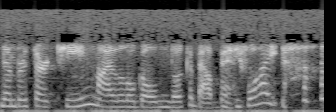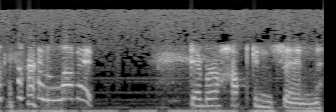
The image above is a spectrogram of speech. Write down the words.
number thirteen, My Little Golden Book about Betty White. I love it. Deborah Hopkinson.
